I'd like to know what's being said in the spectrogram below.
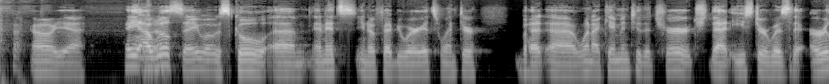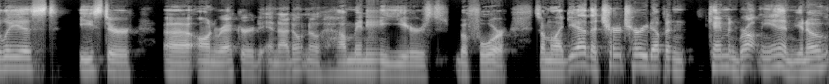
oh yeah. Hey, oh, I will say what was cool, um, and it's you know February, it's winter, but uh, when I came into the church, that Easter was the earliest Easter uh, on record, and I don't know how many years before. So I'm like, yeah, the church hurried up and came and brought me in. You know,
